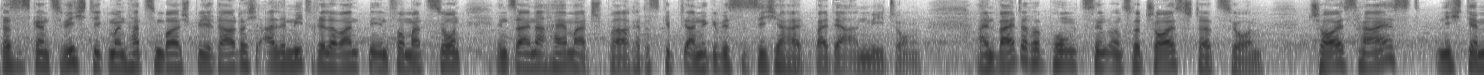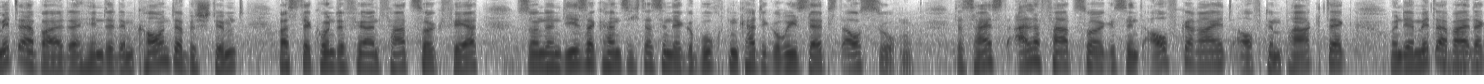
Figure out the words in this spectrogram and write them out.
Das ist ganz wichtig. Man hat zum Beispiel dadurch alle mietrelevanten Informationen in seiner Heimatsprache. Das gibt eine gewisse Sicherheit bei der Anmietung. Ein weiterer Punkt sind unsere Choice-Stationen. Choice heißt, nicht der Mitarbeiter hinter dem Counter bestimmt, was der Kunde für ein Fahrzeug fährt, fährt, sondern dieser kann sich das in der gebuchten Kategorie selbst aussuchen. Das heißt, alle Fahrzeuge sind aufgereiht auf dem Parkdeck und der Mitarbeiter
